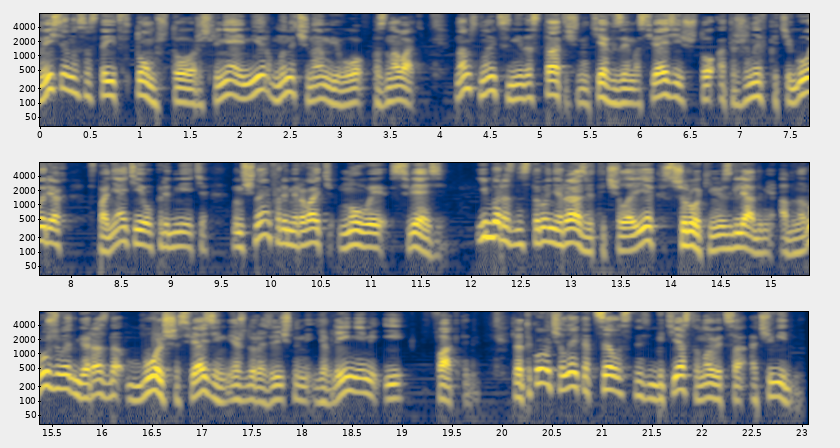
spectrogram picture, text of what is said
Но истина состоит в том, что расчленяя мир, мы начинаем его познавать. Нам становится недостаточно тех взаимосвязей, что отражены в категориях, в понятии его предмете. Мы начинаем формировать новые связи. Ибо разносторонне развитый человек с широкими взглядами обнаруживает гораздо больше связей между различными явлениями и фактами. Для такого человека целостность бытия становится очевидной.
